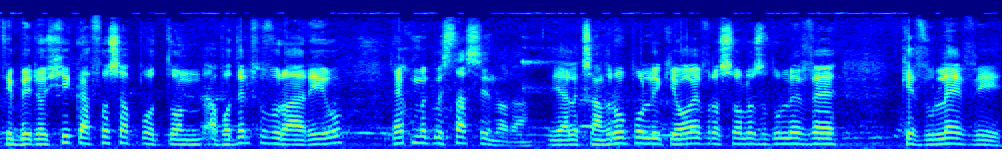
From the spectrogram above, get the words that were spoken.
την περιοχή καθώς από, τον, από τέλη Φεβρουαρίου έχουμε κλειστά σύνορα. Η Αλεξανδρούπολη και ο Εύρος όλος δούλευε και δουλεύει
